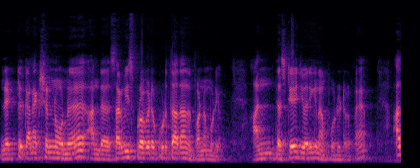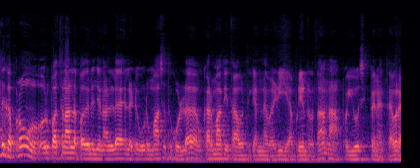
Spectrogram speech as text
நெட்டு கனெக்ஷன் ஒன்று அந்த சர்வீஸ் ப்ரொவைடர் கொடுத்தா தான் அது பண்ண முடியும். அந்த ஸ்டேஜ் வரைக்கும் நான் போட்டுட்ருப்பேன் அதுக்கப்புறம் ஒரு பத்து நாளில் பதினஞ்சு நாளில் இல்லாட்டி ஒரு மாதத்துக்குள்ளே கர்மாதி தாவறதுக்கு என்ன வழி அப்படின்றது தான் நான் இப்போ யோசிப்பேனே தவிர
